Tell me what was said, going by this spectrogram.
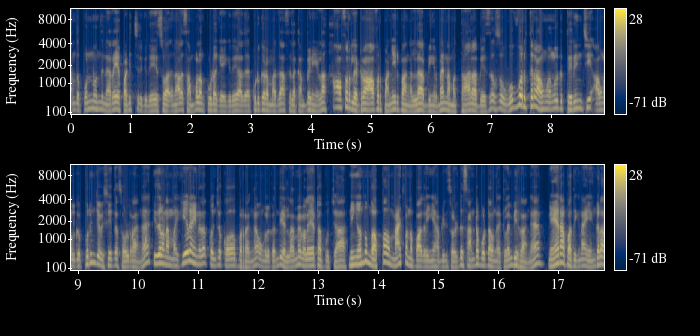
அந்த பொண்ணு வந்து நிறைய படிச்சிருக்குது. ஸோ அதனால சம்பளம் கூட கேட்குது அதை கொடுக்குற மாதிரி தான் சில கம்பெனியெல்லாம் ஆஃபர் லெட்டரும் ஆஃபர் பண்ணியிருப்பாங்கல்ல அப்படிங்கிற மாதிரி நம்ம தாரா பேச ஸோ ஒவ்வொருத்தரும் அவங்கவுங்களுக்கு தெரிஞ்சு அவங்களுக்கு புரிஞ்ச விஷயத்த சொல்கிறாங்க இதில் நம்ம ஹீரோயினை தான் கொஞ்சம் கோவப்படுறாங்க. உங்களுக்கு வந்து எல்லாமே விளையாட்டா பூச்சா? நீங்கள் வந்து உங்கள் அப்பாவை மேட்ச் பண்ண பார்க்குறீங்க அப்படின்னு சொல்லிட்டு சண்டை போட்டு அவங்க கிளம்பிடுறாங்க. நேராக பார்த்தீங்கன்னா எங்கடா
